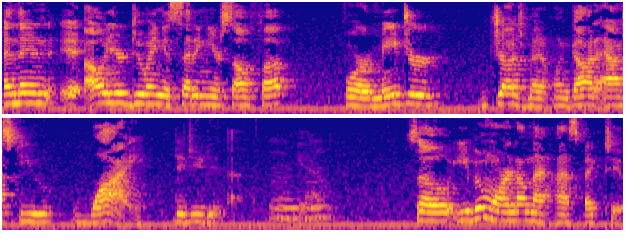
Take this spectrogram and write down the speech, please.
And then it, all you're doing is setting yourself up for a major judgment when God asks you, why did you do that? Mm-hmm. Yeah. So you've been warned on that aspect too.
